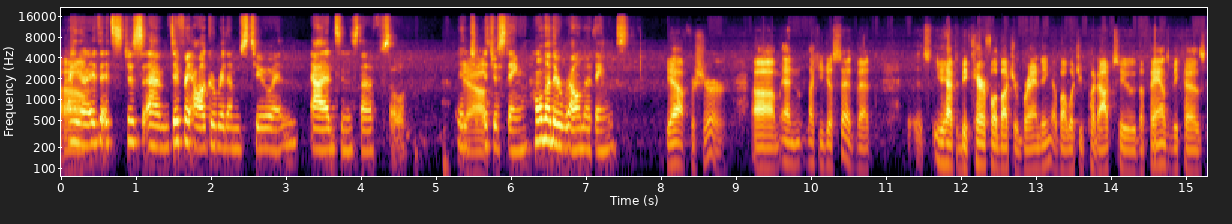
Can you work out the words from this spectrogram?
I know um, it's, it's just um, different algorithms too, and ads and stuff. So in- Yeah. interesting, whole nother realm of things. Yeah, for sure. Um, and like you just said, that it's, you have to be careful about your branding, about what you put out to the fans, because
